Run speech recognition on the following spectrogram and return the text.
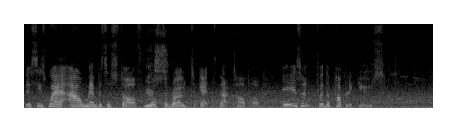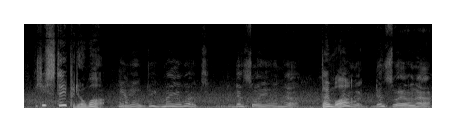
This is where our members of staff Yes. cross the road to get to that car park. It isn't for the public use. Are you stupid or what? Oh, Yeah. yeah, do mind your word. Don't swear on her. Don't what? your word. Don't swear on her.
